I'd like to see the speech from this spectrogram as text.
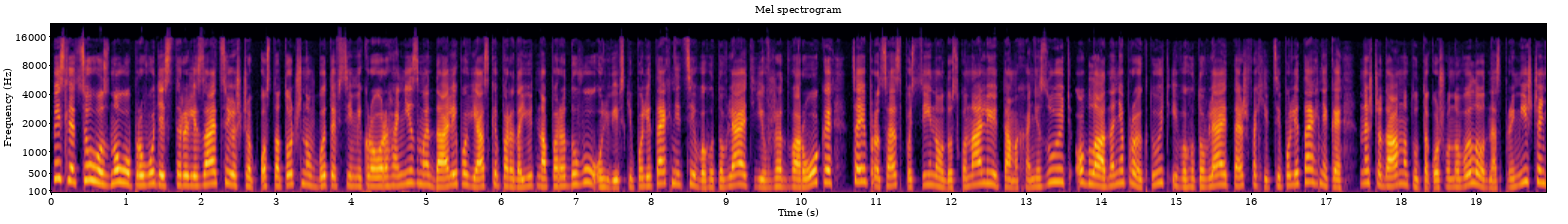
Після цього знову проводять стерилізацію, щоб остаточно вбити всі мікроорганізми. Далі пов'язки передають на передову у львівській політехніці. Виготовляють їх вже два роки. Цей процес постійно удосконалюють та механізують. Обладнання проектують і виготовляють теж фахівці політехніки. Нещодавно тут також оновили одне з приміщень.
